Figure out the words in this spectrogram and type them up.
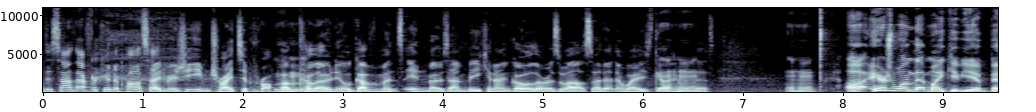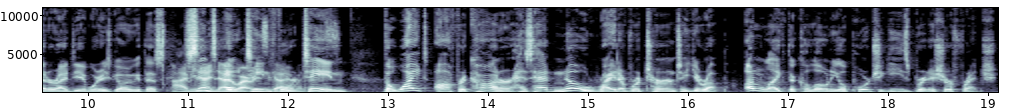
the South African apartheid regime tried to prop Mm-hmm. up colonial governments in Mozambique and Angola as well. So I don't know where he's going Mm-hmm. with this. Uh, here's one that might give you a better idea of where he's going with this. I mean, I Since know where he's going with 1814, the white Afrikaner has had no right of return to Europe, unlike the colonial Portuguese, British, or French.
